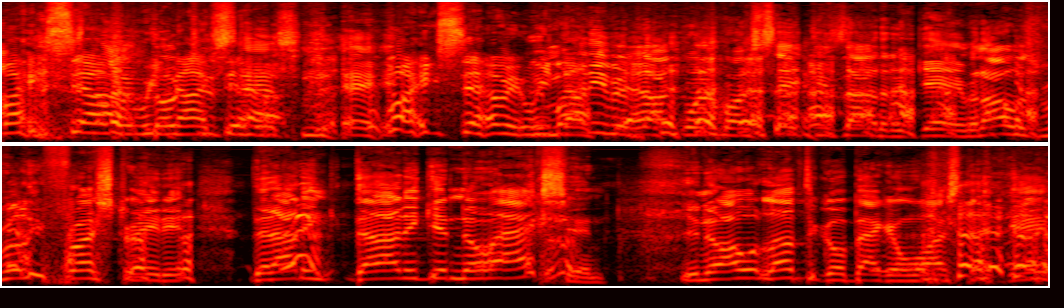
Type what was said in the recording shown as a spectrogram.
Mike Selman, we Don't you knocked say out. his. Mike Selman, we We might even out. knock one of our safeties out of the game, and I was really frustrated that I didn't that I didn't get no action. You know, I would love to go back and watch that game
